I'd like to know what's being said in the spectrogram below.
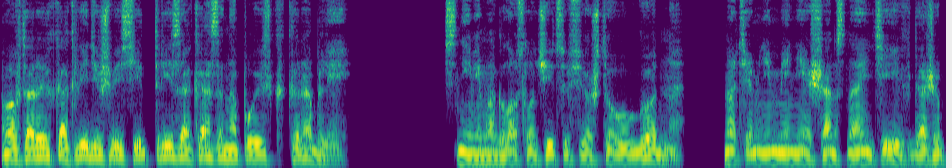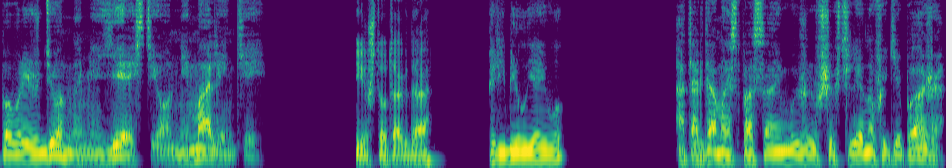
Во-вторых, как видишь, висит три заказа на поиск кораблей. С ними могло случиться все, что угодно, но тем не менее шанс найти их даже поврежденными есть, и он не маленький. «И что тогда?» — перебил я его. «А тогда мы спасаем выживших членов экипажа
